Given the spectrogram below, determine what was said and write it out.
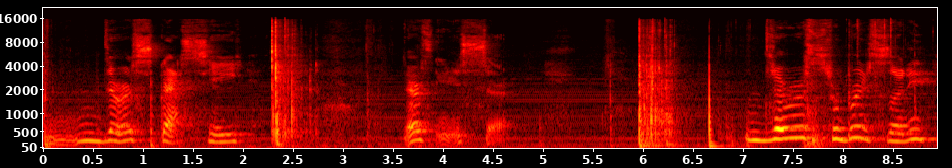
There's Grassy. There's Issa. There's Strawberry Sunny.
